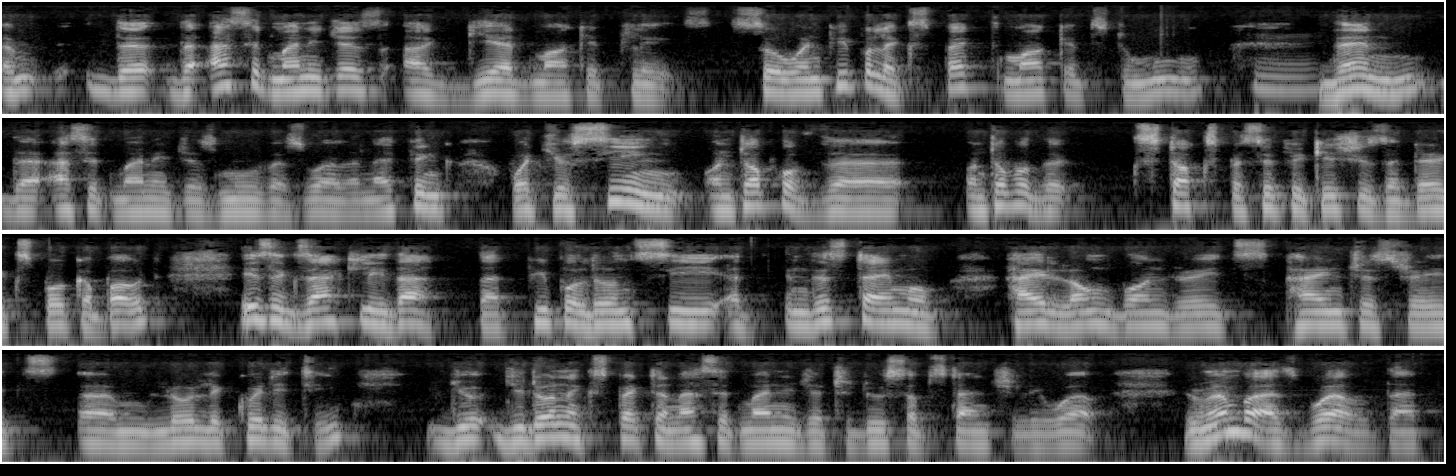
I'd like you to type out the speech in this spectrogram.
um, the, the asset managers are geared market plays. So when people expect markets to move, mm. then the asset managers move as well. And I think what you're seeing on top of the, on top of the stock specific issues that Deryck spoke about is exactly that, that people don't see at, in this time of high long bond rates, high interest rates, um, low liquidity, you, you don't expect an asset manager to do substantially well. Remember as well that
